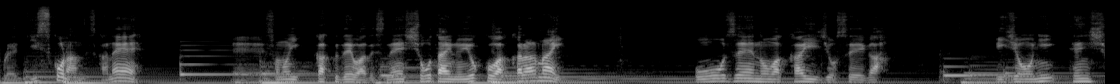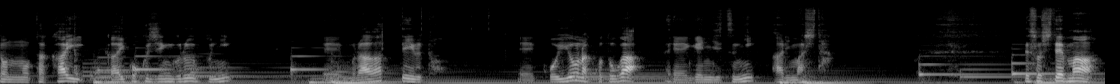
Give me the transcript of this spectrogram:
これディスコなんですかね、えー、その一角ではですね正体のよくわからない大勢の若い女性が非常にテンションの高い外国人グループに、えー、群がっていると、えー、こういうようなことが、え現実にありました。でそしてまあ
